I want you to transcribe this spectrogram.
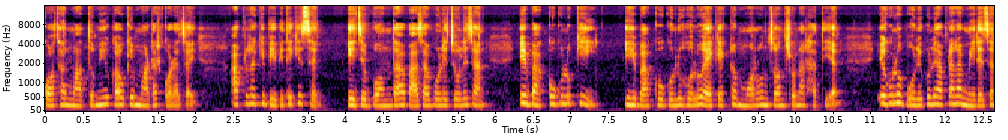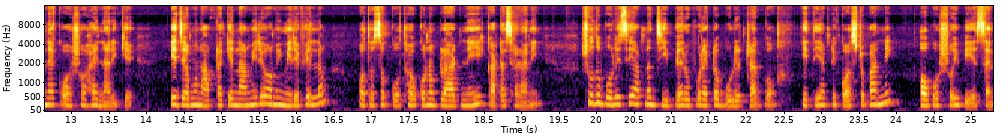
কথার মাধ্যমেও কাউকে মার্ডার করা যায়। আপনারা কি ভেবে দেখেছেন? এই যে বন্দা, বাজা বলে চলে যান, এই বাক্যগুলো কি? এই বাক্যগুলো হলো এক একটা মরণ যন্ত্রণার হাতিয়ার। এগুলো বলে বলে আপনারা মেরে যান এক অসহায় নারীকে। এ যেমন আপনাকে না মেরেও আমি মেরে ফেললাম, অথচ কোথাও কোনো ব্লাড নেই, কাটা ছাড়া নেই। শুধু বলেছি আপনার জিব্যার উপর একটা বুলেট রাখব। এতে আপনি কষ্ট পাননি? অবশ্যই পেয়েছেন।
